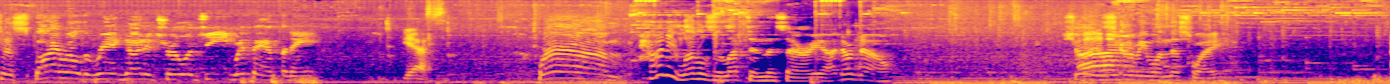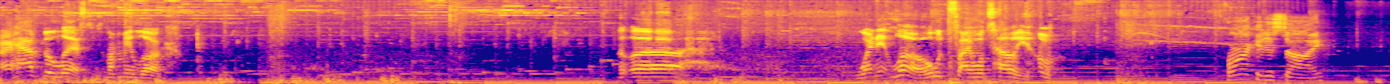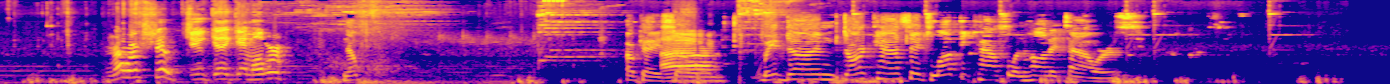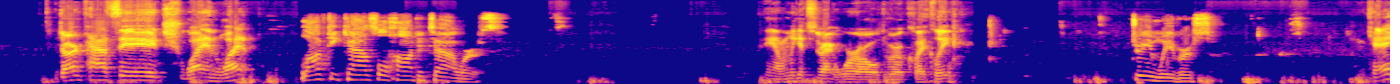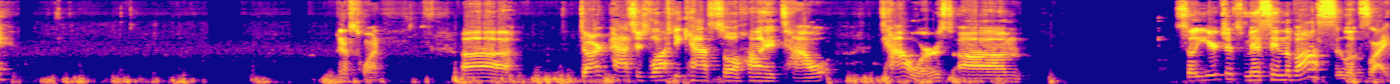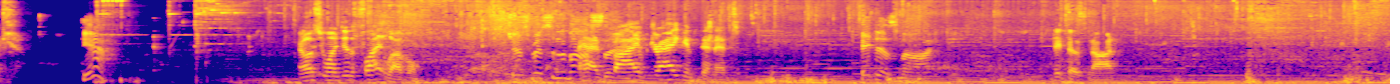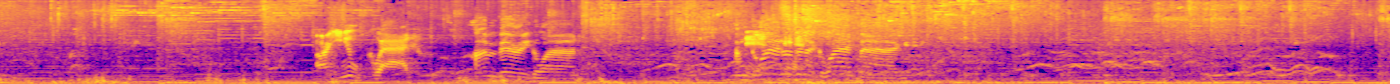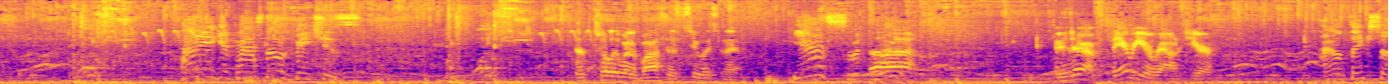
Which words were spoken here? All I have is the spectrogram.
to Spyro the Reignited Trilogy with Anthony. Yes. Where, um, how many levels are left in this area? I don't know. Sure, there's Um, gotta be one this way. I have the list. Let me look. Uh, when it loads, I will tell you. Or I could just die. No, shoot. Did you get game over? Nope. Okay, so Um, we've done Dark Passage, Lofty Castle, and Haunted Towers. Dark Passage, what and what? Lofty Castle, Haunted Towers. Yeah, let me get to the right world real quickly. Dream Weavers. Okay. This one. Uh, Dark Passage, Lofty Castle, Haunted Tow- Towers. Um, so you're just missing the boss, it looks like. Yeah, Unless you want to do the flight level. just missing the boss. It has then. five dragons in it. It does not. It does not. Aren't you glad? I'm very glad. I'm Yeah. glad it's in a glad bag. How do you get past those beaches? That's totally where the boss is too, isn't it? Yes, but Uh, is there a ferry around here? I don't think so.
